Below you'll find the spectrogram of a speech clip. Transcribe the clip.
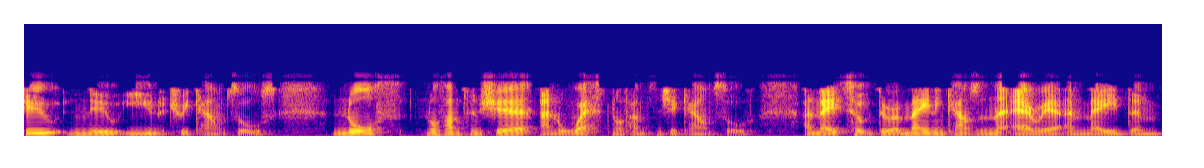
two new unitary councils, North Northamptonshire and West Northamptonshire Council, and they took the remaining councils in that area and made them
